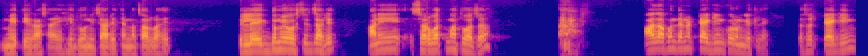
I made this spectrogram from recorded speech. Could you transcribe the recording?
मेथी घास आहे हे दोन्ही चारे त्यांना चालू आहेत. पिल्लं एकदम व्यवस्थित झालीत. आणि सर्वात महत्त्वाचं आज आपण त्यांना टॅगिंग करून घेतलंय. तसं टॅगिंग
